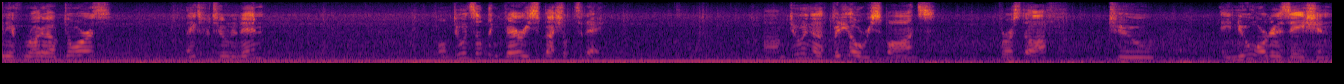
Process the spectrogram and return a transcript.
Ryan here from Rockett Outdoors. Thanks for tuning in. Well, I'm doing something very special today. I'm doing a video response, first off, to a new organization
